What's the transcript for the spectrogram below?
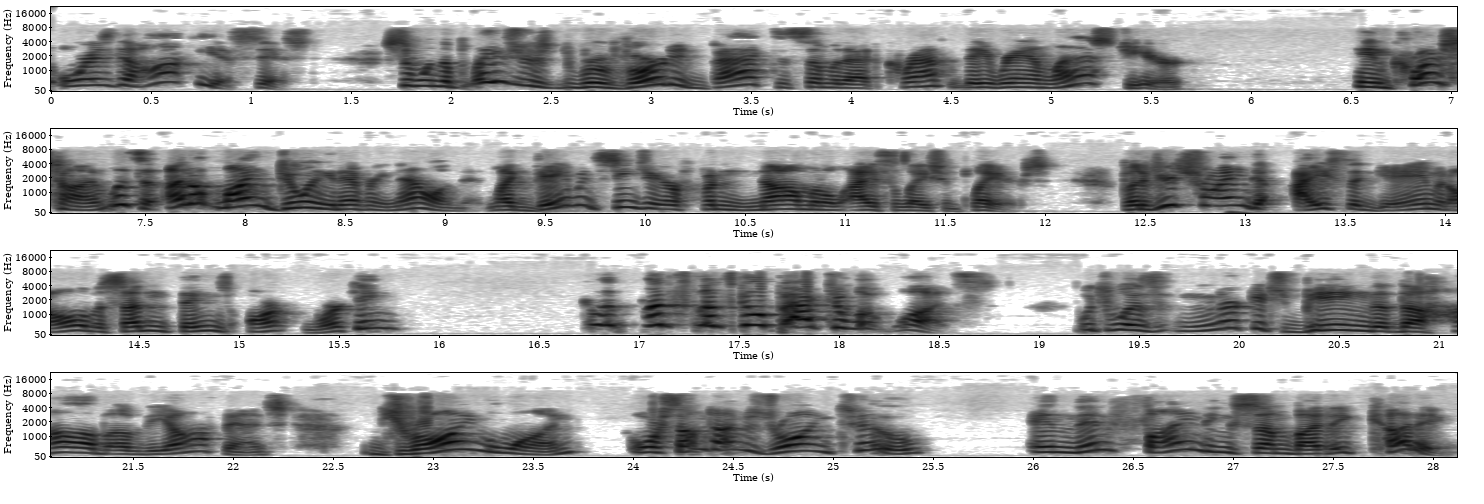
or as the hockey assist. So when the Blazers reverted back to some of that crap that they ran last year in crunch time, listen, I don't mind doing it every now and then. Like Damon CJ are phenomenal isolation players. But if you're trying to ice the game and all of a sudden things aren't working, let's let's go back to what was, which was Nurkic being the, the hub of the offense, drawing one or sometimes drawing two, and then finding somebody cutting.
